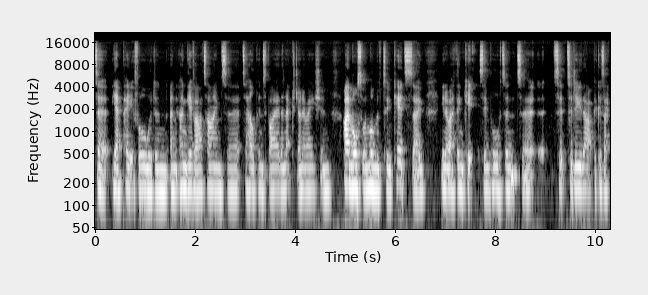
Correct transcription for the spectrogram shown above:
to yeah pay it forward and, and, and give our time to, to help inspire the next generation. I'm also a mum of two kids so you know i think it's important to to, to do that because I,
